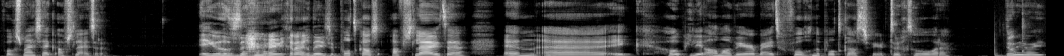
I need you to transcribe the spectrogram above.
Volgens mij zei ik afsluiten. Ik wil dus daarmee graag deze podcast afsluiten. En uh, ik hoop jullie allemaal weer bij het volgende podcast weer terug te horen. Doei doei!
